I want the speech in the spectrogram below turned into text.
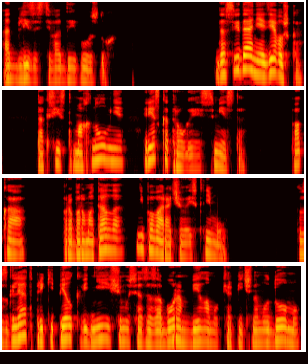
от близости воды воздух. «До свидания, девушка!» Таксист махнул мне, резко трогаясь с места. «Пока», — пробормотала, не поворачиваясь к нему. Взгляд прикипел к виднеющемуся за забором белому кирпичному дому,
